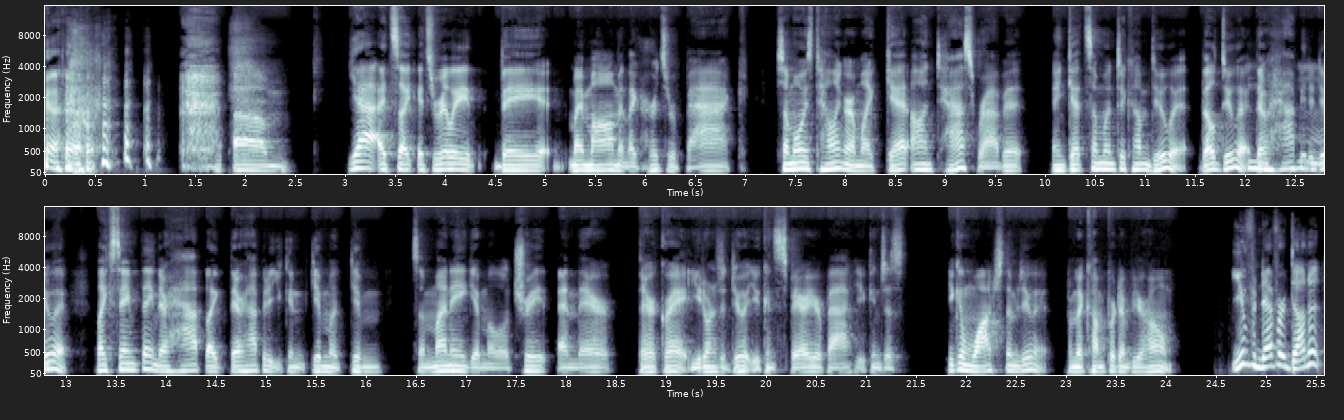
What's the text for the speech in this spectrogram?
um, yeah, it's like it's really they. My mom it like hurts her back, so I'm always telling her, I'm like, get on TaskRabbit and get someone to come do it. They'll do it. They're happy to do it. Like same thing. They're happy. Like they're happy that you can give them a give them some money, give them a little treat, and they're they're great. You don't have to do it. You can spare your back. You can just you can watch them do it from the comfort of your home. You've never done it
